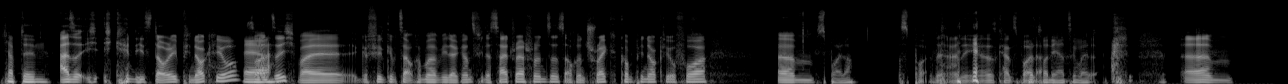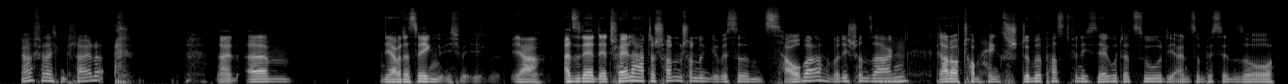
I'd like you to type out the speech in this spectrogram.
Ich habe den, Also ich, ich kenne die Story Pinocchio so Ja. an sich, weil gefühlt gibt es ja auch immer wieder ganz viele Side-References. Auch in Shrek kommt Pinocchio vor. Ähm, Spoiler, Spoiler, nee, ah, nee, das ist kein das Spoiler. war nicht ernst gemeint. Ähm, ja, vielleicht ein kleiner. Nein, ähm, ja, aber deswegen, ich, ja, also der, der Trailer hatte schon, schon einen gewissen Zauber, würde ich schon sagen. Mhm. Gerade auch Tom Hanks Stimme passt, finde ich, sehr gut dazu, die einen so ein bisschen so,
